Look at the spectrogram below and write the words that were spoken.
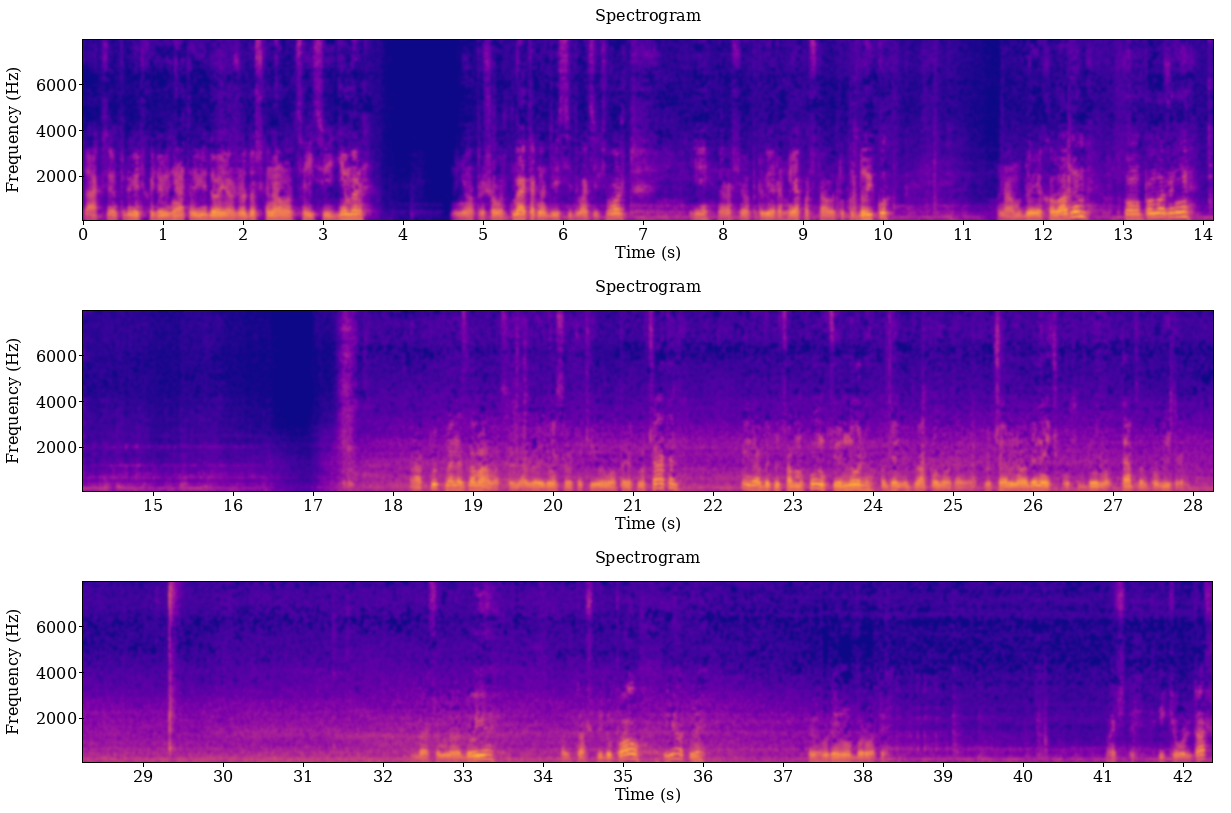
Так, всім привіт, хотів зняти відео, я вже вдосконалив цей свій дімер. До нього прийшов вольтметр на 220 вольт. І зараз його перевіримо. Я поставив таку дуйку. Вона дує холодним в такому положенні. А тут в мене зламалося. Я виніс отакий переключатель. Він робить ту саму функцію 0, 1 і 2 положення. Включаємо на одиничку, щоб дуло теплим повітрям. Бачимо, надує, вольтаж підупав і от ми регулюємо обороти. Бачите, скільки вольтаж,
